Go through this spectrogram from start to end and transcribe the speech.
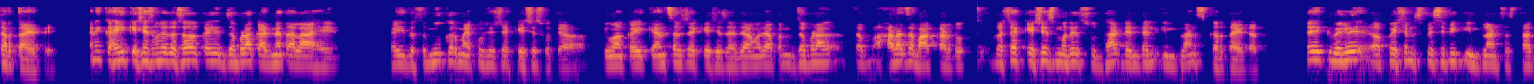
करता येते. आणि काही केसेसमध्ये जसं काही जबडा काढण्यात आला आहे काही जसं म्युकर मायकोसिसच्या केसेस होत्या किंवा काही कॅन्सरच्या केसेस आहेत ज्यामध्ये आपण जबडा हाडाचा भाग काढतो. अशा केसेसमध्ये सुद्धा डेंटल इम्प्लांट्स करता येतात. एक वेगळे पेशंट स्पेसिफिक इम्प्लांट्स असतात.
